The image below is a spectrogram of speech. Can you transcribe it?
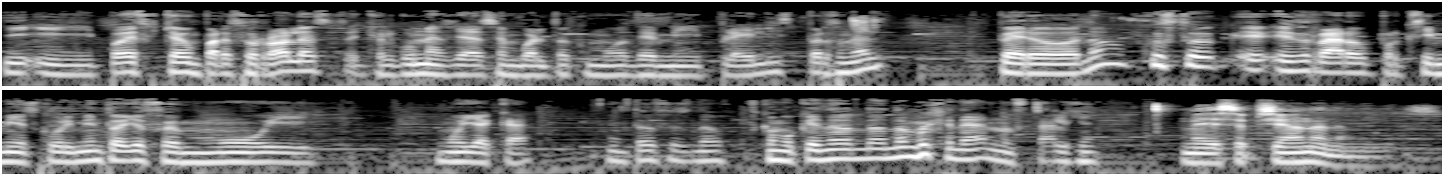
Y, y puedo escuchar un par de sus rolas. De hecho, algunas ya se han vuelto como de mi playlist personal. Pero no, justo e- es raro porque sí, mi descubrimiento de ellos fue muy, muy acá. Entonces no, como que no, no, no me genera nostalgia. Me decepcionan, amigos.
